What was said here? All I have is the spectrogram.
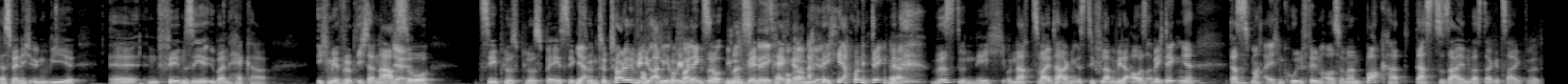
dass wenn ich irgendwie äh, einen Film sehe über einen Hacker, ich mir wirklich danach Ja, so C Basics, Ja. so ein Tutorial-Video angucke und mir denke so, Wie man Snake Hacker. programmiert. ja, und ich denke mir, wirst du nicht. Und nach zwei Tagen ist die Flamme wieder aus. Aber ich denke mir, das ist, macht eigentlich einen coolen Film aus, wenn man Bock hat, das zu sein, was da gezeigt wird.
